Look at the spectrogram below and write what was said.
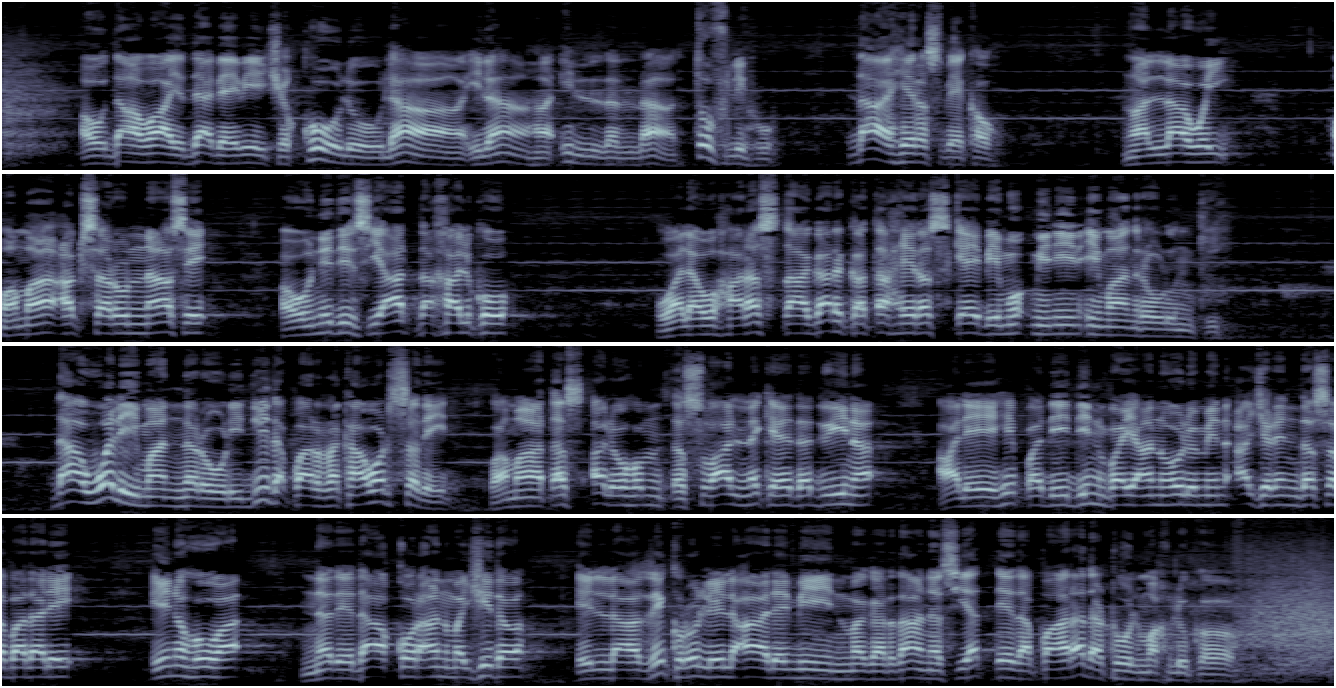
او دا وایه دا به وی چې قولو لا اله الا الله تفلحو دا حرس به کو نو الله وی وما اکثر الناس او ندی زیات د خلکو ولو حرست اگر کته حرس کې بمؤمنین ایمان روړون کی دا ول ایمان نه روړي دی د پر رکاوټ څه دی وما تسألهم تسوال نه کې د دوی نه علیه په دې دین بیانولو من اجر د څه بدلې ان هو نه دی دا قرآن مجید الا ذکر للعالمین مګر دا نصیحت دی د پاره د ټول مخلوق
